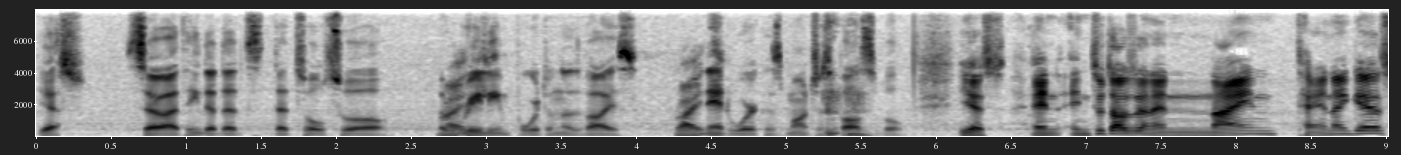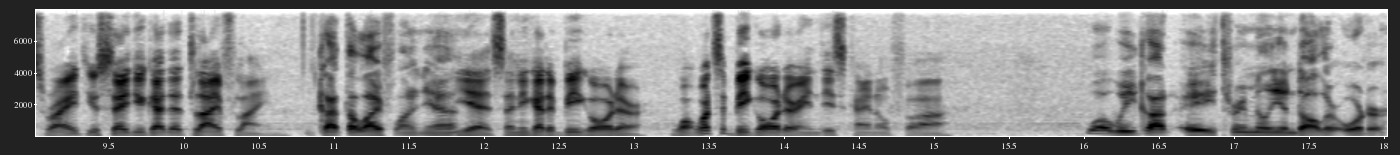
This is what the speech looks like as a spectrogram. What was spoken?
yes. So I think that that's that's also a, a Right. really important advice. Right. Network as much as possible. Yes, and in 2009, 10, I guess, right? You said you got that lifeline. Got the lifeline, yeah? Yes, and you got a big order. What, what's a big order in this kind of? Uh, Well, we got a $3 million order.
